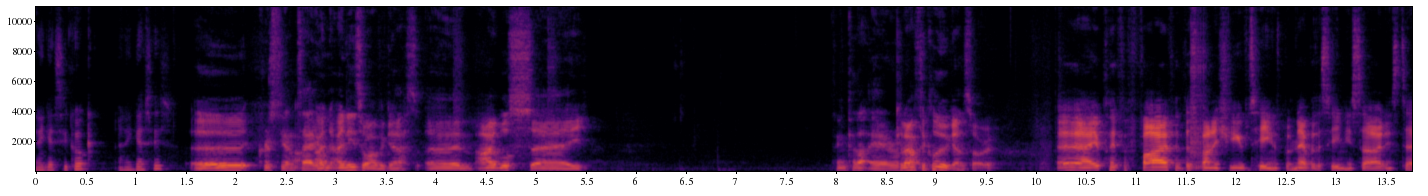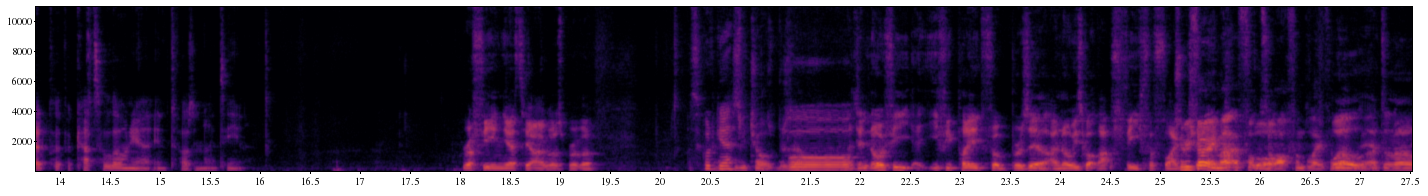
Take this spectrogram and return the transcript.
Any guesses, Cook? Any guesses? Uh, Christian I, Tello. I need to have a guess. Um, I will say. Think of that era. Can I have the clue again? Sorry. Uh, he played for five of the Spanish youth teams, but never the senior side. Instead, played for Catalonia in 2019. Rafinha, Thiago's brother. That's a good guess. He chose Brazil. I didn't know if he if he played for Brazil. I know he's got that FIFA flag. To be fair, he chain, might have fucked but- it off and played for Well, that. I don't know.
